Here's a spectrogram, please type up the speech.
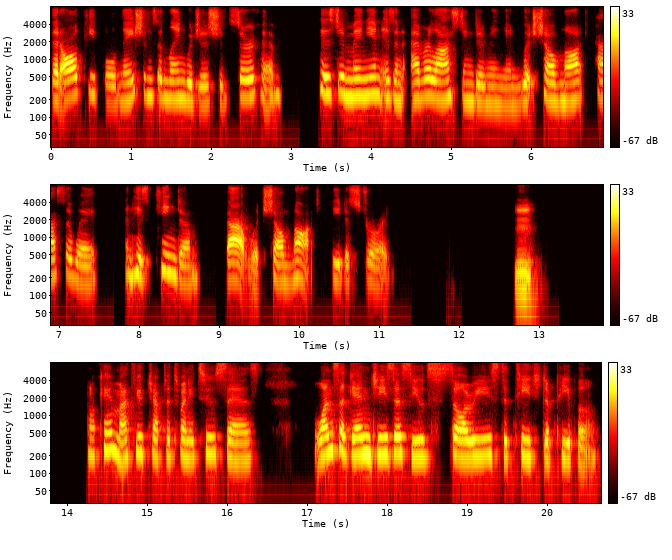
that all people, nations, and languages should serve him. His dominion is an everlasting dominion which shall not pass away, and his kingdom that which shall not be destroyed. Hmm. Okay, Matthew chapter 22 says, Once again, Jesus used stories to teach the people.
